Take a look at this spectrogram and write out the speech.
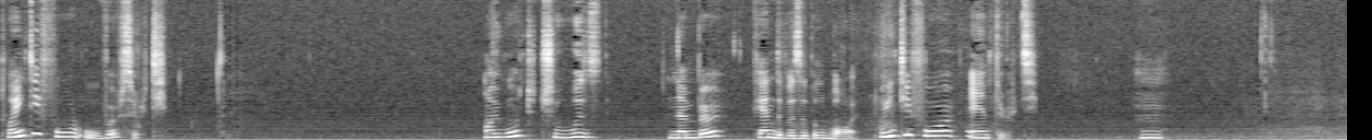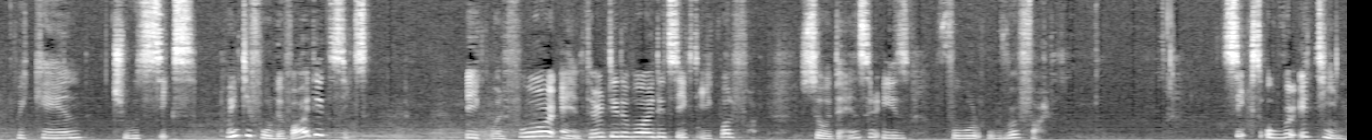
24 over 30 I want to choose number can divisible by 24 and 30 hmm. we can choose 6 24 divided 6 equal 4 and 30 divided 6 equal 5 so the answer is 4 over 5 6 over 18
